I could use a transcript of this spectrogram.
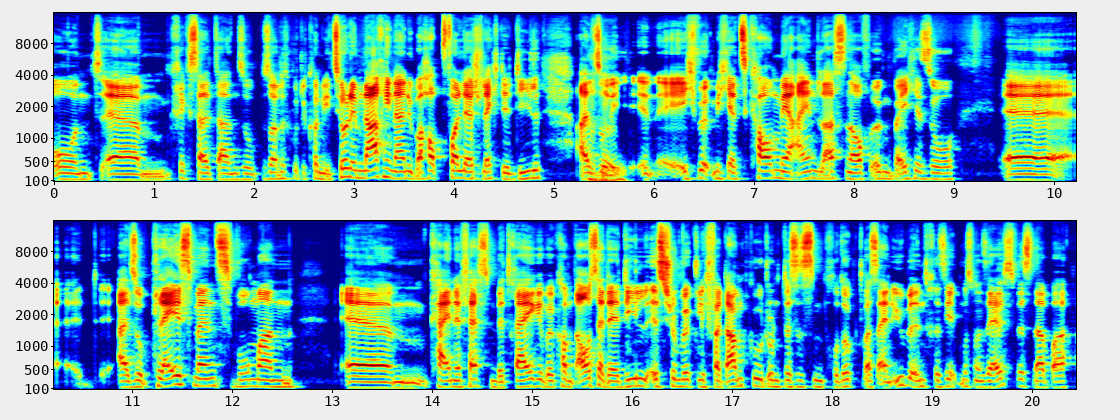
und ähm, kriegst halt dann so besonders gute Konditionen. Im Nachhinein überhaupt voll der schlechte Deal. Also mhm. ich, ich würde mich jetzt kaum mehr einlassen auf irgendwelche so äh, also Placements, wo man ähm, keine festen Beträge bekommt, außer der Deal ist schon wirklich verdammt gut und das ist ein Produkt, was einen übel interessiert, muss man selbst wissen, aber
